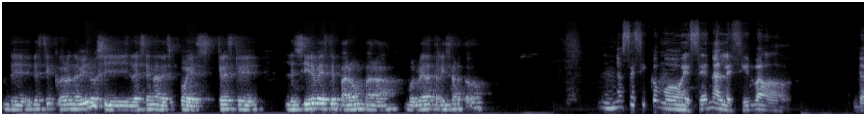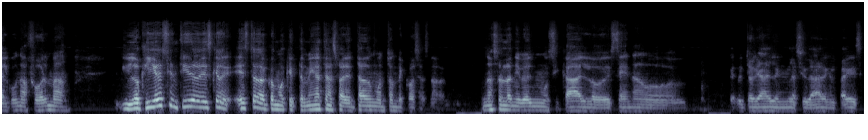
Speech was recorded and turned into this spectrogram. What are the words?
de, de, este coronavirus y la escena después? ¿Crees que le sirve este parón para volver a aterrizar todo? No sé si como escena le sirva de alguna forma. Lo que yo he sentido es que esto como que también ha transparentado un montón de cosas, ¿no? No solo a nivel musical o escena o territorial en la ciudad, en el país,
